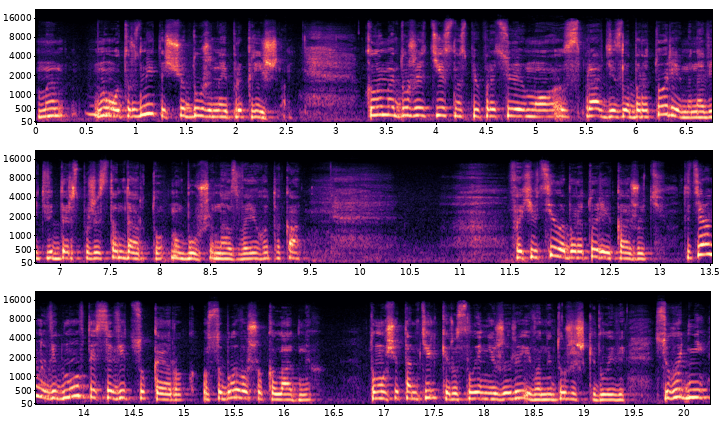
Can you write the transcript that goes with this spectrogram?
ми, ну от розумієте, що дуже найприкріше. Коли ми дуже тісно співпрацюємо справді з лабораторіями, навіть від Держспоживстандарту, ну бувша назва його така, фахівці лабораторії кажуть: Тетяно, відмовтеся від цукерок, особливо шоколадних. Тому що там тільки рослинні жири і вони дуже шкідливі. Сьогодні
